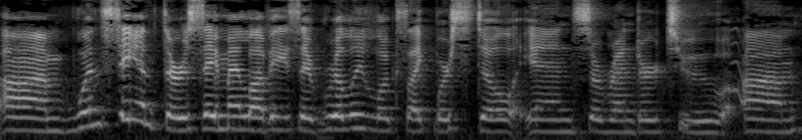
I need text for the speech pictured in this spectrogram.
um, Wednesday and Thursday, my lovies, it really looks like we're still in surrender to um,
